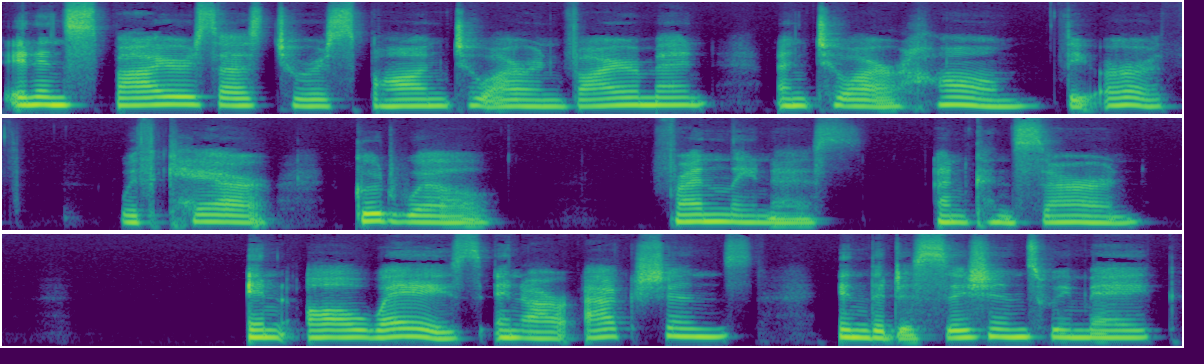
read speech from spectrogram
It inspires us to respond to our environment and to our home, the earth, with care, goodwill, friendliness, and concern. In all ways, in our actions, in the decisions we make,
